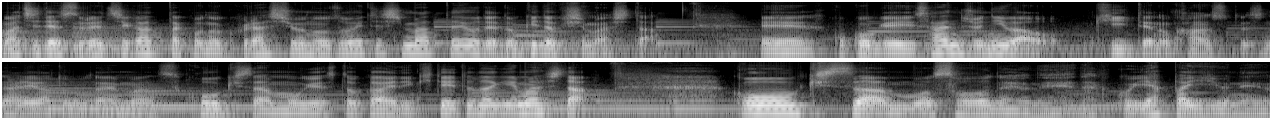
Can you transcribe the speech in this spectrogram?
街ですれ違ったこの暮らしを覗いてしまったようでドキドキしました、えー、ここゲイ32話を聞いての感想ですね。ありがとうございます。こうきさんもゲスト会に来ていただきました。こうきさんもそうだよね。なんかこうやっぱいいよね。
